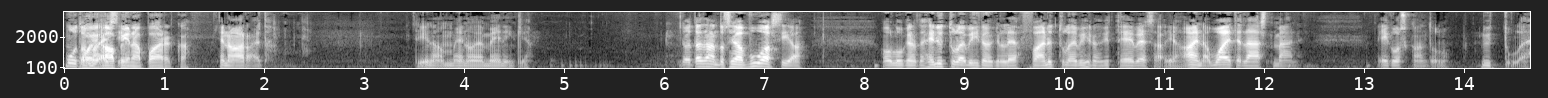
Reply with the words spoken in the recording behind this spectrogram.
Muutama Oi apina parka. Ja naaraita. Siinä on menoja ja meininkiä. Joo, tätä on tosiaan vuosia on lukenut, että hei nyt tulee vihdoinkin leffa ja nyt tulee vihdoinkin TV-sarja. Aina White the Last Man. Ei koskaan tullut. Nyt tulee.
